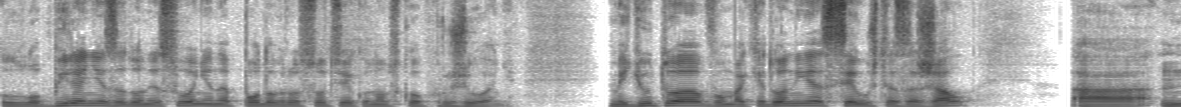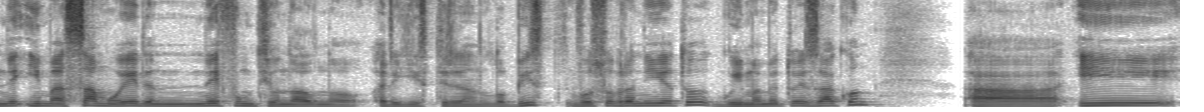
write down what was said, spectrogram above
лобирање за донесување на подобро социоекономско опружување. Меѓутоа, во Македонија се уште за жал а, не, има само еден нефункционално регистриран лобист во собранието, го имаме тој закон, а, и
